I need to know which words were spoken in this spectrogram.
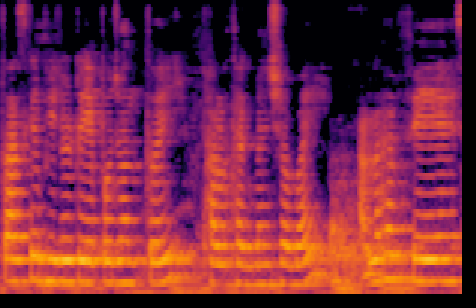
তো আজকের ভিডিওটা এ পর্যন্তই। ভালো থাকবেন সবাই। আল্লাহ হাফেজ।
